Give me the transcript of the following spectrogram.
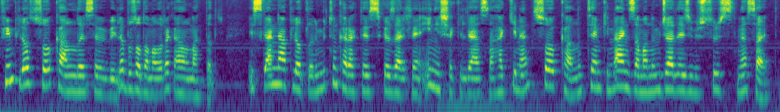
Fin pilot soğukkanlılığı sebebiyle buz adam olarak anılmaktadır. İskandinav pilotların bütün karakteristik özelliklerini en iyi şekilde yansıtan Hakkinen, soğukkanlı, temkinli aynı zamanda mücadeleci bir sürüş stiline sahiptir.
